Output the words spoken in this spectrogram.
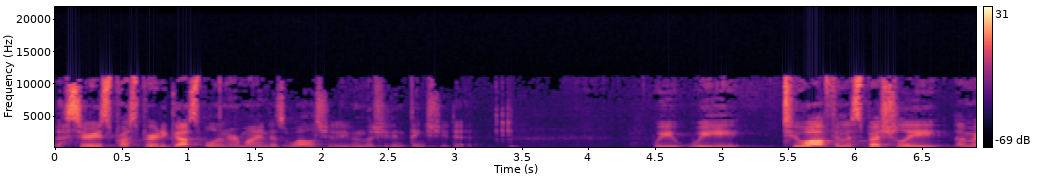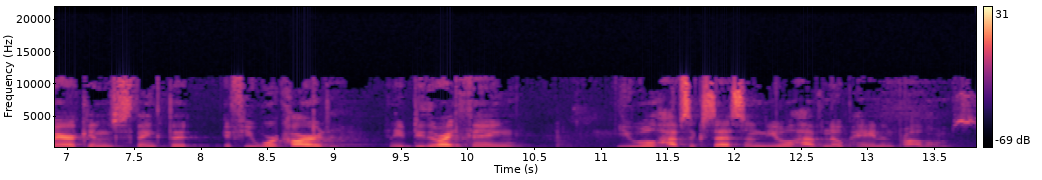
a serious prosperity gospel in her mind as well, even though she didn't think she did. We, we too often, especially Americans, think that if you work hard and you do the right thing, you will have success and you will have no pain and problems.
